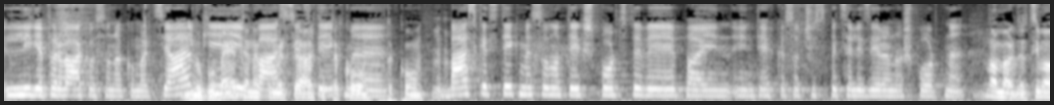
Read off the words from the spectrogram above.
Lige prvakov so na komercialki. Nogomete na komercialki, tako, tako. Basket tekme so na teh šport TV pa in, in teh, ki so čisto specializirano športne. No, mar, recimo,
